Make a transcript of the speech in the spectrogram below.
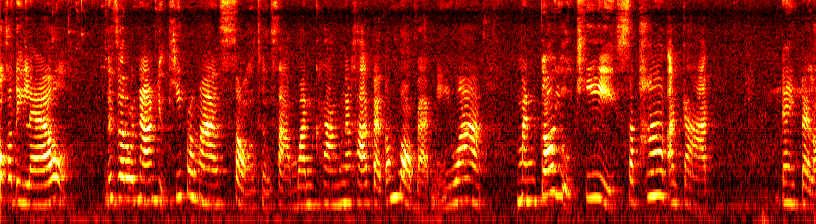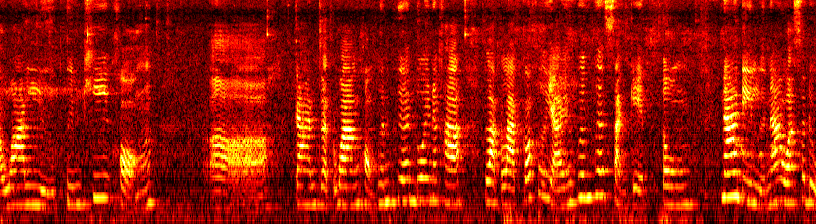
ปกติแล้วเราจะรดน้ำอยู่ที่ประมาณ 2-3 วันครั้งนะคะ แต่ต้องบอกแบบนี้ว่ามันก็อยู่ที่สภาพอากาศในแต่ละวันหรือพื้นที่ของออการจัดวางของเพื่อนๆด้วยนะคะ หลักๆก็คืออยากให้เพื่อนๆสังเกตตรง หน้าดินหรือหน้าวัสดุ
